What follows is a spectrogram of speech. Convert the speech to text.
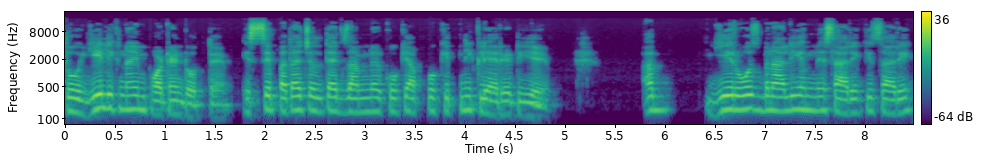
तो ये लिखना इंपॉर्टेंट होता है। इससे पता चलता है एग्जामिनर को कि आपको कितनी क्लैरिटी है। अब ये रोज बना ली हमने सारी की सारी।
